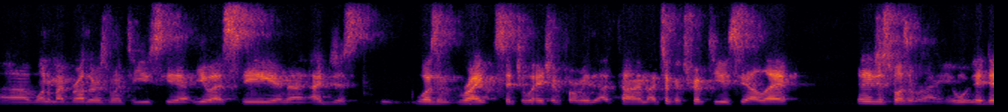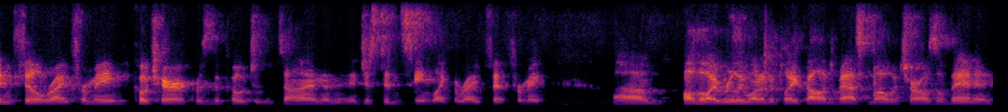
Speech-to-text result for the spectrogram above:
Uh, one of my brothers went to UC, USC, and I, I, just wasn't right situation for me at that time. I took a trip to UCLA, and it just wasn't right. It, it, didn't feel right for me. Coach Harrick was the coach at the time, and it just didn't seem like the right fit for me. Um, although I really wanted to play college basketball with Charles O'Bannon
